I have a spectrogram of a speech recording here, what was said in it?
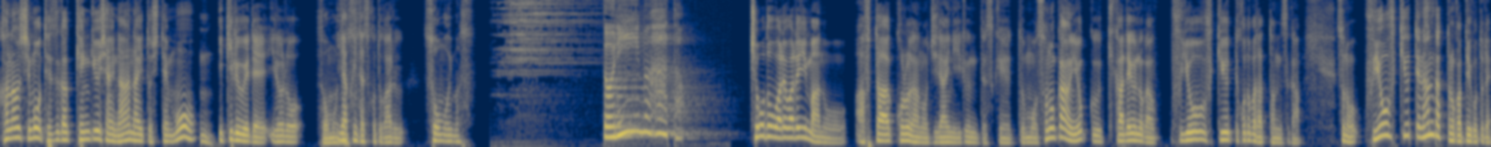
必ずしも哲学研究者にならないとしても、うん生きる上でいろいろそう思います。役に立つことがあるそう思います。ドリームハートちょうど我々今あのアフターコロナの時代にいるんですけれどもその間よく聞かれるのが不要不急って言葉だったんですがその不要不急って何だったのかということで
